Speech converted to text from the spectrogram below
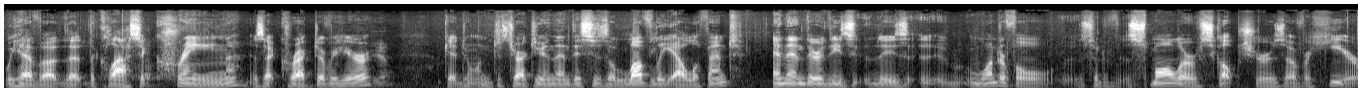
We have uh, the, the classic crane, is that correct over here? Yeah. Okay, don't want to distract you. And then this is a lovely elephant. And then there are these, these uh, wonderful sort of smaller sculptures over here.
